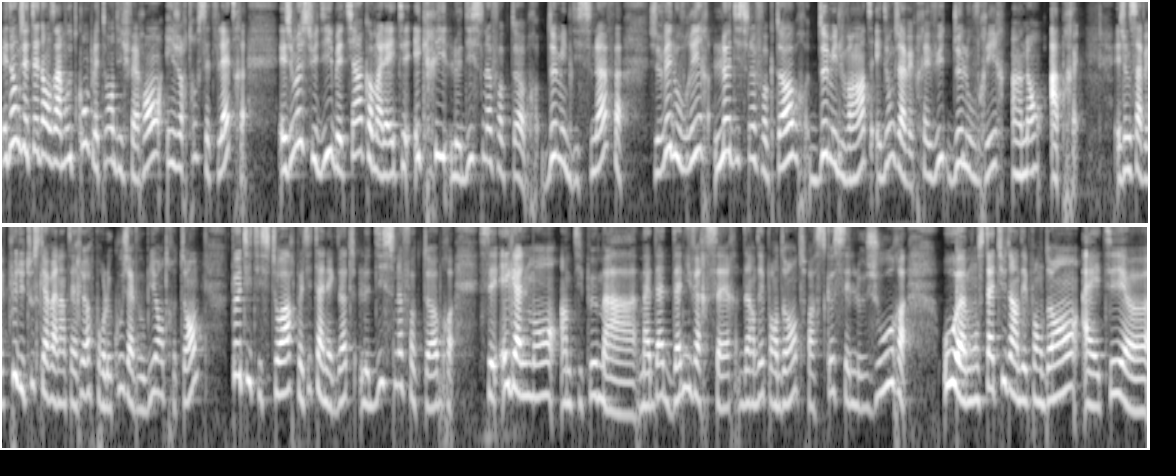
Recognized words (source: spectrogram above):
Et donc j'étais dans un mood complètement différent et je retrouve cette lettre. Et je me suis dit, ben tiens, comme elle a été écrite le 19 octobre 2019, je vais l'ouvrir le 19 octobre 2020 et donc j'avais prévu de l'ouvrir un an après et je ne savais plus du tout ce qu'il y avait à l'intérieur. Pour le coup, j'avais oublié entre temps. Petite histoire, petite anecdote, le 19 octobre, c'est également un petit peu ma, ma date d'anniversaire d'indépendante parce que c'est le jour où euh, mon statut d'indépendant a été euh,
